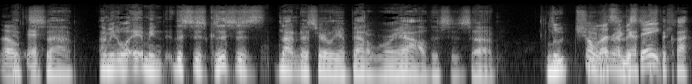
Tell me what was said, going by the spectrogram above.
Oh, okay. It's, uh, I mean, well, I mean, this is because this is not necessarily a battle royale. This is uh, loot shooter. Oh, that's a I guess mistake. the cla-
